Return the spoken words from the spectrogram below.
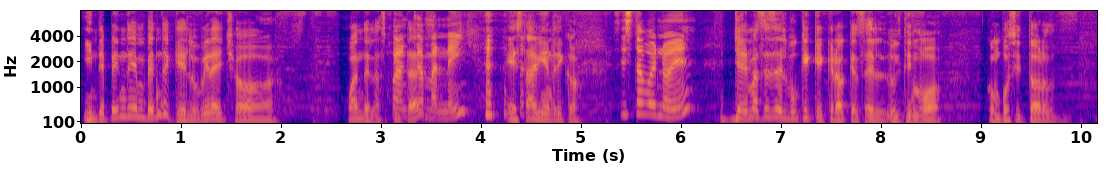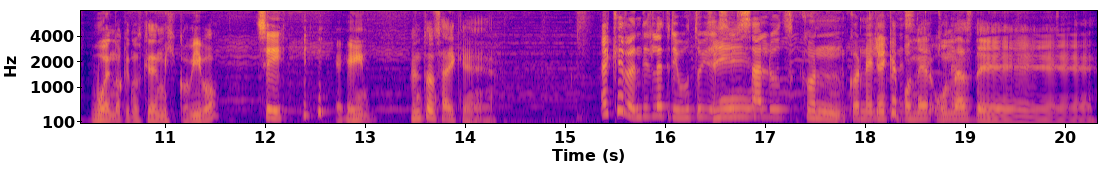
Independientemente que lo hubiera hecho Juan de las Juan Pitas, Camaney. está bien rico. sí, está bueno, ¿eh? Y además es el Buki que creo que es el último compositor bueno que nos queda en México vivo. Sí. Eh, entonces hay que, Hay que rendirle tributo y Sí. decir salud con, con él. y hay que poner unas de...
